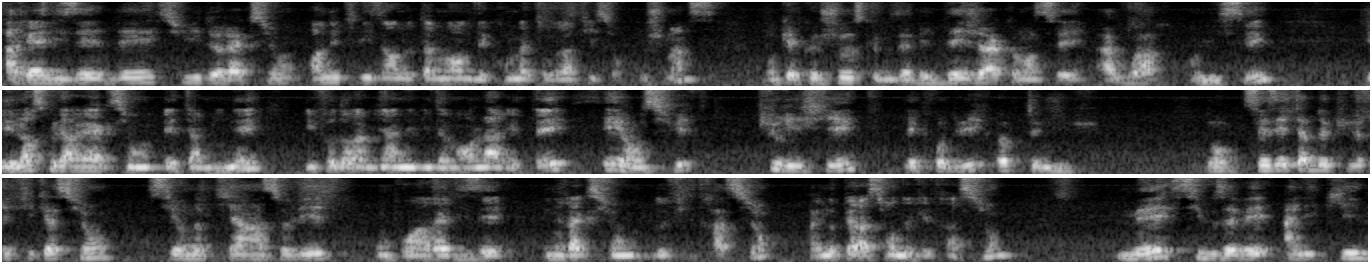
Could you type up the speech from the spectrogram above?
à réaliser des suivis de réaction en utilisant notamment des chromatographies sur couche mince, donc quelque chose que vous avez déjà commencé à voir au lycée. Et lorsque la réaction est terminée, il faudra bien évidemment l'arrêter et ensuite purifier les produits obtenus. Donc ces étapes de purification, si on obtient un solide, on pourra réaliser une réaction de filtration, une opération de filtration. Mais si vous avez un liquide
